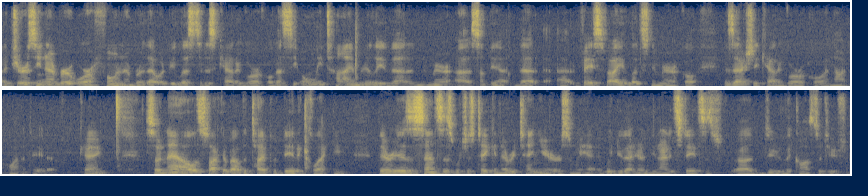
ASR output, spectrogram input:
a jersey number or a phone number that would be listed as categorical. That's the only time really that a numer uh, something that, that at face value looks numerical is actually categorical and not quantitative. Okay. So now let's talk about the type of data collecting. There is a census which is taken every 10 years, and we, we do that here in the United States it's, uh, due to the Constitution.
